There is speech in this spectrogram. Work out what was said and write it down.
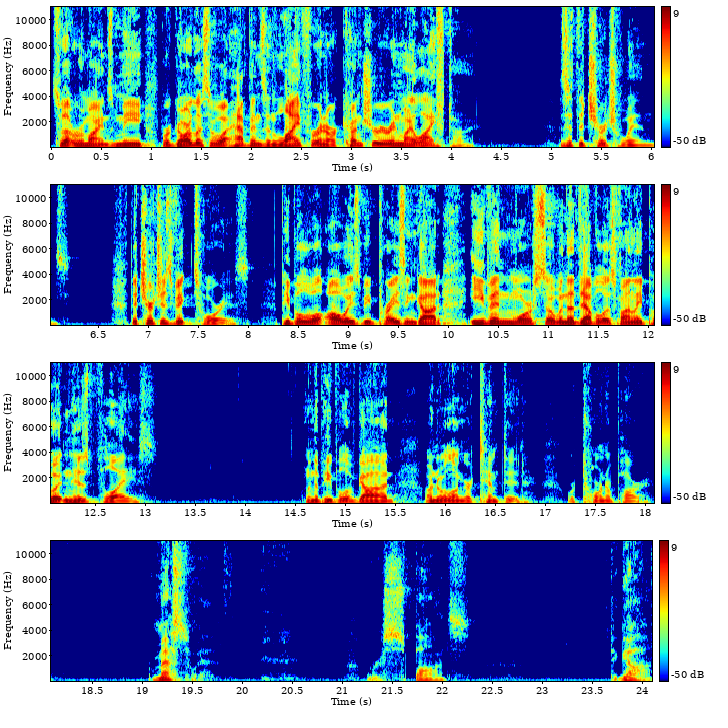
So that reminds me, regardless of what happens in life or in our country or in my lifetime, is that the church wins. The church is victorious. People will always be praising God, even more so when the devil is finally put in his place. When the people of God are no longer tempted or torn apart or messed with. The response to God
